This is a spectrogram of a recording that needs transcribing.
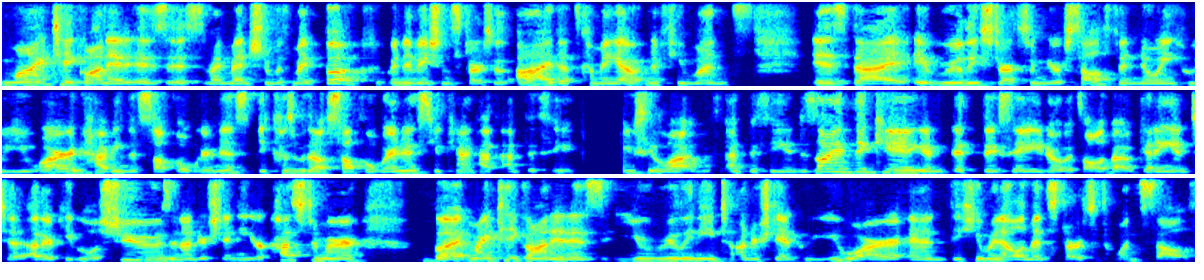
my take on it is, as I mentioned with my book, Innovation Starts with I, that's coming out in a few months, is that it really starts from yourself and knowing who you are and having the self awareness because without self awareness, you can't have empathy. You see a lot with empathy and design thinking and they say you know it's all about getting into other people's shoes and understanding your customer. But my take on it is you really need to understand who you are and the human element starts with oneself.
